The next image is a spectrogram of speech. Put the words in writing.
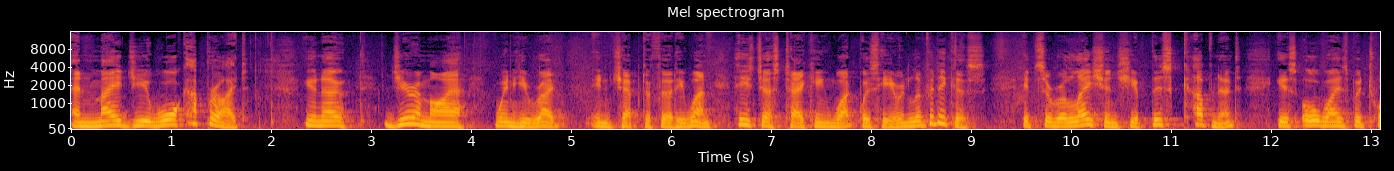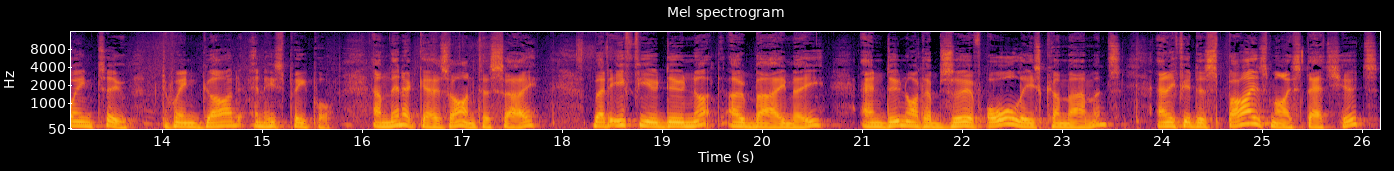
and made you walk upright. You know, Jeremiah, when he wrote in chapter 31, he's just taking what was here in Leviticus. It's a relationship. This covenant is always between two, between God and his people. And then it goes on to say, But if you do not obey me and do not observe all these commandments, and if you despise my statutes,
